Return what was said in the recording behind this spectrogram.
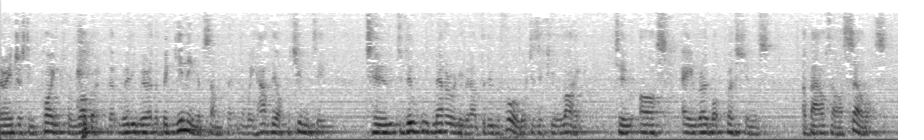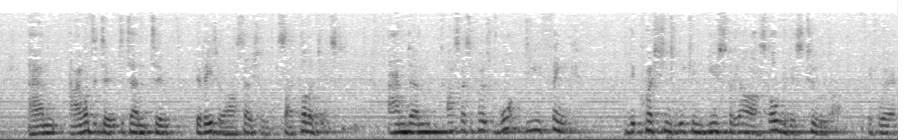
very interesting point from Robert that really we're at the beginning of something and we have the opportunity to, to do what we've never really been able to do before, which is, if you like, to ask a robot questions about ourselves. Um, and I wanted to, to turn to Kavita, our social psychologist, and um, ask, I suppose, what do you think the questions we can usefully ask over this tool are if we're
